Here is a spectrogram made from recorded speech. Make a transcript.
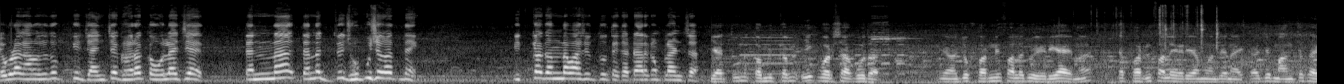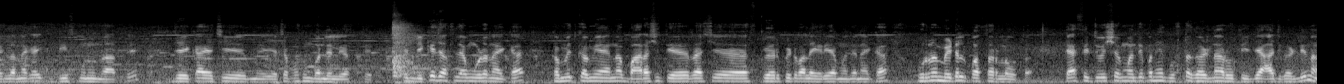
एवढा घाण वास येतो की ज्यांचे घरं कौलाचे आहेत त्यांना त्यांना ते झोपू शकत नाही. इतका गंदा वास येतो त्याच्या टायर प्लांटचा यातून कमीत कमी एक वर्ष अगोदर जो फर्निसवाला जो एरिया आहे ना त्या फर्निसवाला एरियामध्ये नाही का जे मागच्या साईडला नाही का एक डिस म्हणून राहते जे एका याची याच्यापासून बनलेली असते. ते लिकेज असल्यामुळं नाही का कमीत कमी आहे ना बाराशे तेराशे स्क्वेअर फीटवाला एरियामध्ये नाही का पूर्ण मेटल पसरलं होतं. त्या सिच्युएशनमध्ये पण हे गोष्ट घडणार होती जे आज घडली ना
